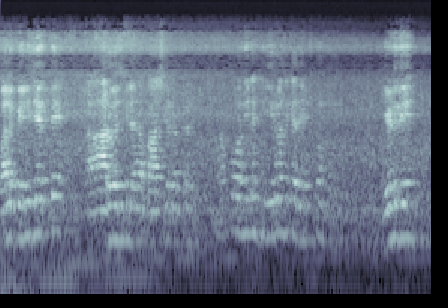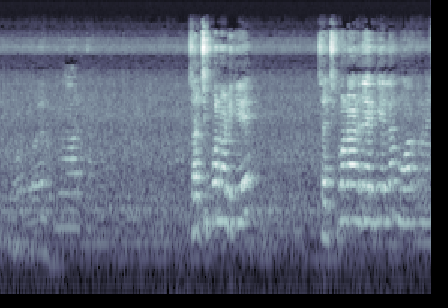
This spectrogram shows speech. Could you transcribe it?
వాళ్ళు పెళ్ళి చేస్తే ఆ- ఆ రోజుకి లేదా పాస్ గారు అంటారు అప్పో నీళ్ళకి ఈ రోజుకి ఎట్టుకుంటుంది ఏడిది? చచ్చిపోయినోడికి చచ్చిపోయినాడు దగ్గరికి వెళ్ళా ముహూర్తమే.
